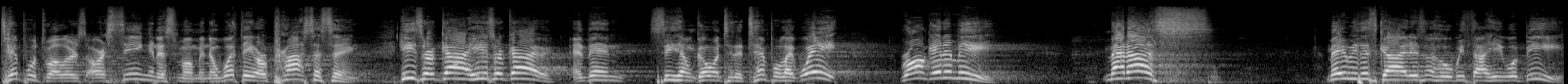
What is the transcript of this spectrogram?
temple dwellers are seeing in this moment and what they are processing. He's our guy, he's our guy. And then see him go into the temple like, wait, wrong enemy, not us. Maybe this guy isn't who we thought he would be.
